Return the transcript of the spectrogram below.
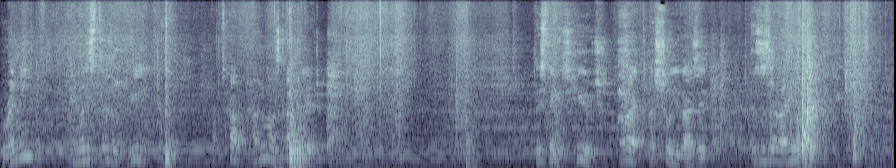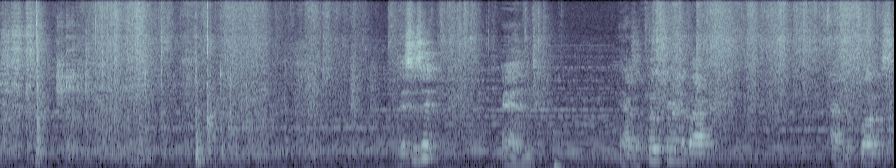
Remy? What is this? A V up top. I don't know, it's kind of weird. This thing is huge. All right, let's show you guys it. This is it right here. This is it. And it has a filter in the back, has the plugs,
